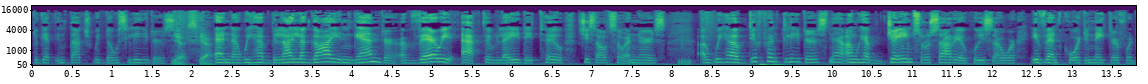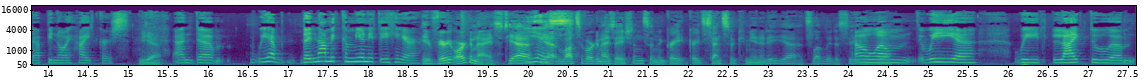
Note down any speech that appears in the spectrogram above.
to get in touch with those leaders. Yes, yeah. And uh, we have Delilah Guy in Gander, a very active lady too. She's also a nurse. Uh, we have different leaders now, and we have James Rosario, who is our event coordinator for the Pinoy hikers. Yeah. And um, we have dynamic community here. They're very organized. Yeah, Yes. yeah. Lots of organizations and a great, great sense of community. Yeah, it's lovely to see. Oh, Yeah. um, we uh, we like to um,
